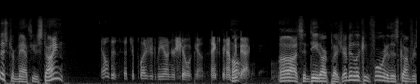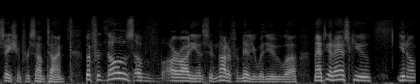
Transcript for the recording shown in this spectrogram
Mr. Matthew Stein. Eldon, such a pleasure to be on your show again. Thanks for having oh, me back. Oh, it's indeed our pleasure. I've been looking forward to this conversation for some time. But for those of our audience who are not familiar with you, uh, Matthew, I'd ask you, you know,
